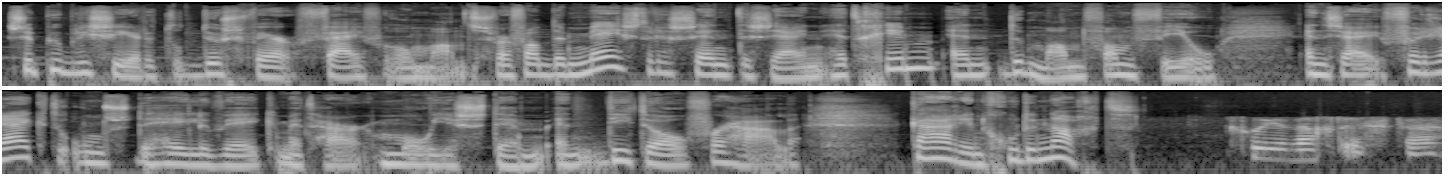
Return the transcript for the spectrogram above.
Ze publiceerde tot dusver vijf romans, waarvan de meest recente zijn Het Gim en De Man van Veel. En zij verrijkte ons de hele week met haar mooie stem en dito verhalen. Karin, goedenacht. Goedenacht, Esther.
